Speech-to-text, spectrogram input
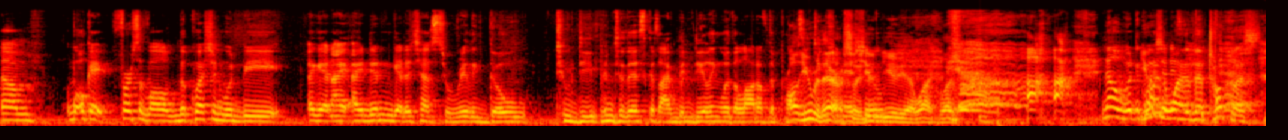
Um, well, okay, first of all, the question would be again, I, I didn't get a chance to really go too deep into this because I've been dealing with a lot of the Well, you were there, so issue. didn't you? Yeah, why? why? No, but the You were the question one is, with the topless.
